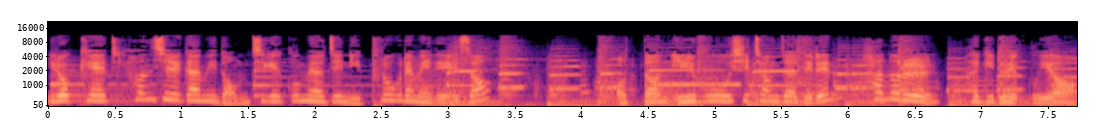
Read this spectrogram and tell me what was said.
이렇게 현실감이 넘치게 꾸며진 이 프로그램에 대해서 어떤 일부 시청자들은 환호를 하기도 했고요.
